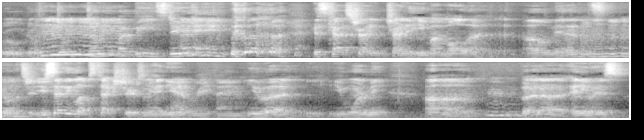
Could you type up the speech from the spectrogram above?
whoa! Don't, don't, don't eat my beads, dude. His cat's trying trying to eat my mala. Oh man, it's going through. You said he loves textures, man. You Everything. you uh you warned me. Um, but uh, anyways,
